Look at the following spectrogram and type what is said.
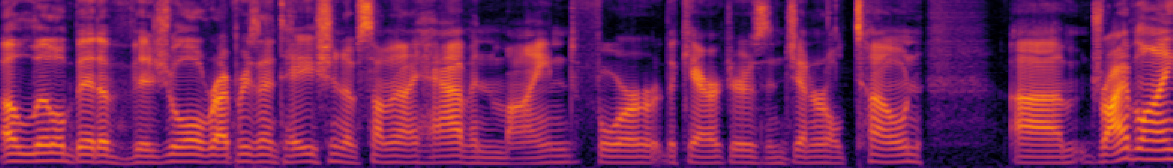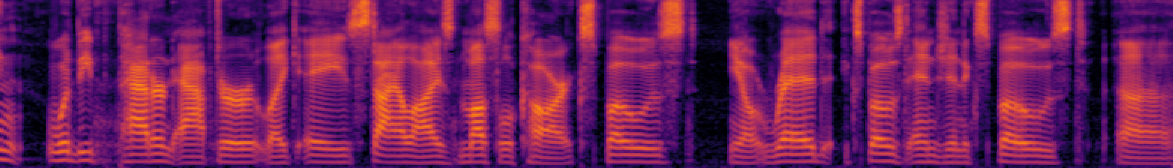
a little bit of visual representation of something I have in mind for the characters and general tone. Um, Driveline would be patterned after like a stylized muscle car, exposed, you know, red, exposed engine, exposed uh,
